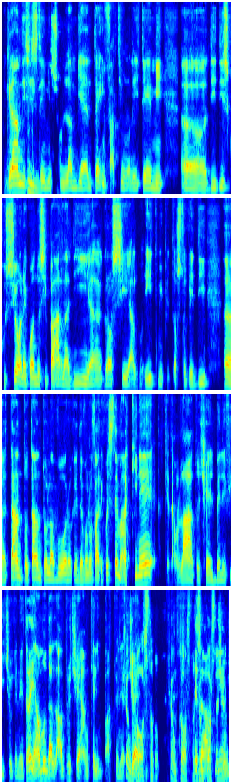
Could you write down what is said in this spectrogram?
grandi Mh. sistemi sull'ambiente. Infatti uno dei temi, uhm, di discussione quando si parla di, ehm, grossi algoritmi piuttosto che di, ehm, tanto, tanto lavoro che devono fare queste macchine, perché da un lato c'è il beneficio che ne traiamo, dall'altro c'è anche l'impatto C'è un costo, energetico. c'è un costo, c'è un Esatto, costo c'è un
